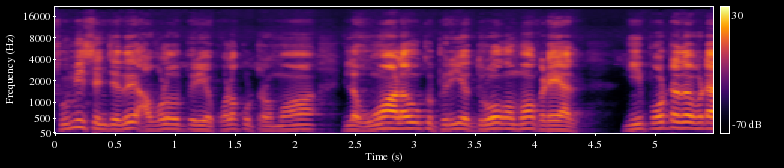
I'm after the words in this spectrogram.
சுமி செஞ்சது அவ்வளோ பெரிய குலக்குற்றமோ இல்லை உன் அளவுக்கு பெரிய துரோகமோ கிடையாது. நீ போட்டதை விட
